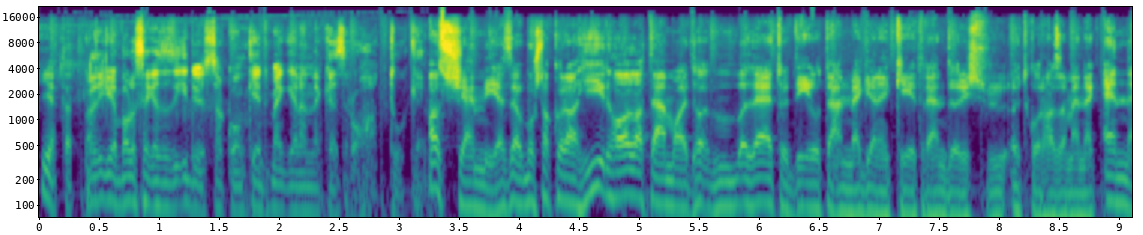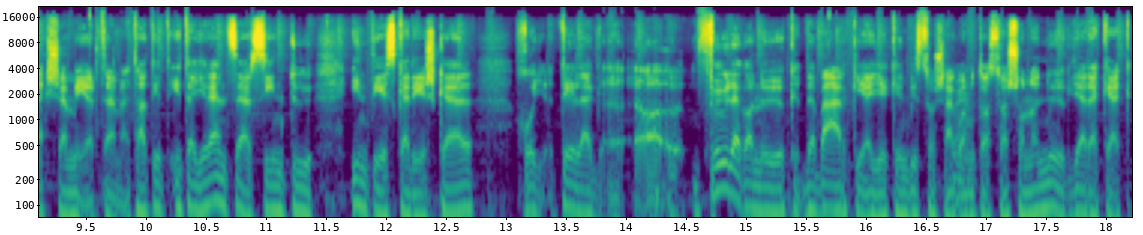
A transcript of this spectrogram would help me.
Hihetetlen. Az igen, valószínűleg ez az időszakonként megjelennek, ez rohadtul kell. Az semmi. Ez most akkor a hír hallatán majd lehet, hogy délután megjelenik két rendőr, és ötkor hazamennek. Ennek sem értelme. Tehát itt, itt egy rendszer szintű intézkedés kell, hogy tényleg, főleg a nők, de bárki egyébként biztonságban utazhasson, a nők, gyerekek,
